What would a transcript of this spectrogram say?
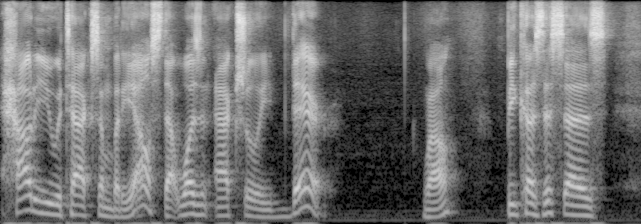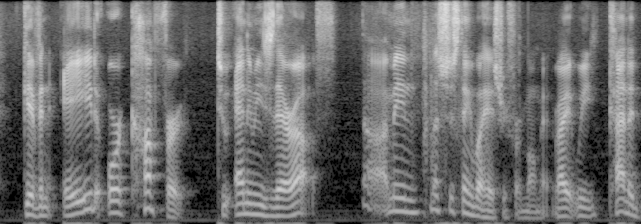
how do you attack somebody else that wasn't actually there? Well, because this says, given aid or comfort to enemies thereof. I mean, let's just think about history for a moment, right? We kind of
